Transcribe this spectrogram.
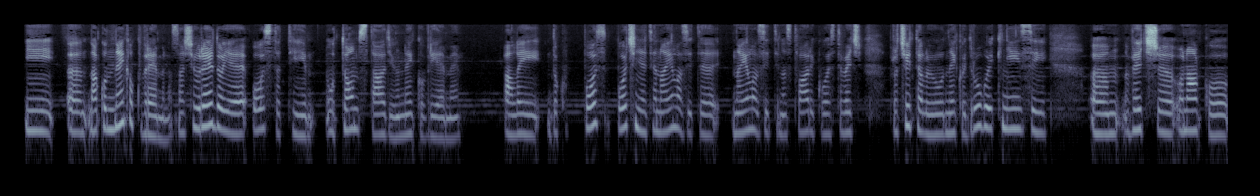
I e, nakon nekog vremena, znači u redu je ostati u tom stadiju neko vrijeme, ali dok počinjete nailazite, nailaziti na stvari koje ste već pročitali u nekoj drugoj knjizi, već e, onako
